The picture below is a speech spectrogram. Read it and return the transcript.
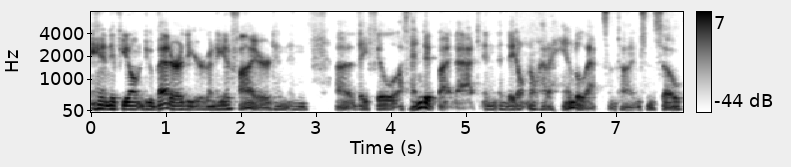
And if you don't do better, you're going to get fired. And, and uh, they feel offended by that, and, and they don't know how to handle that sometimes. And so,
